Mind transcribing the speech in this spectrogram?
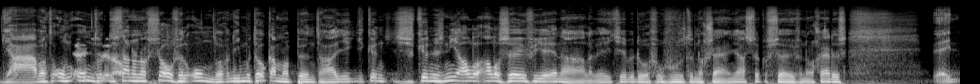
Ja, want on, er staan er nog zoveel onder. Die moeten ook allemaal punten halen. Je, je kunt, ze kunnen ze niet alle, alle zeven je inhalen, weet je. Ik bedoel, hoeveel het er nog zijn? Ja, een stuk of zeven nog. Hè. Dus nee,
